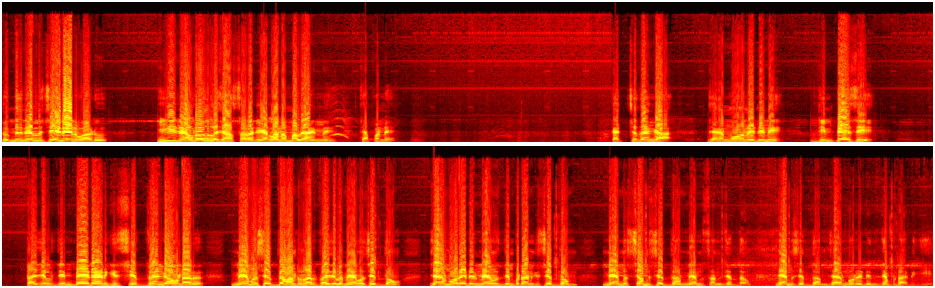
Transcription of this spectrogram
తొమ్మిది నెలలు చేయలేని వాడు ఈ నెల రోజుల్లో చేస్తాడని ఎలా నమ్మాలి ఆయన్ని? చెప్పండి. ఖచ్చితంగా జగన్మోహన్ రెడ్డిని దింపేసి ప్రజలు దింపేయడానికి సిద్ధంగా ఉన్నారు. మేము సిద్ధం అంటున్నారు ప్రజలు మేము సిద్ధం. జగన్మోహన్ రెడ్డిని మేము దింపడానికి సిద్ధం. మేము సంసిద్ధం మేము సంసిద్ధం మేము సిద్ధం జగన్మోహన్ రెడ్డిని దింపడానికి.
